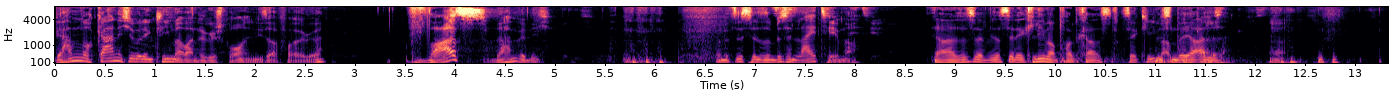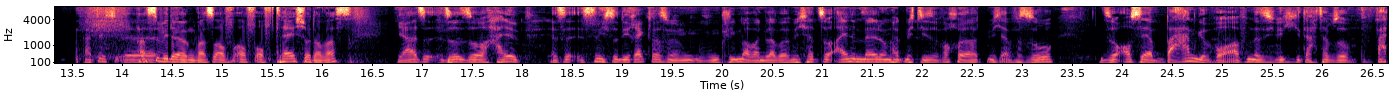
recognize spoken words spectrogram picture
Wir haben noch gar nicht über den Klimawandel gesprochen in dieser Folge. Was? Da haben wir nicht. Und es ist ja so ein bisschen Leitthema. Ja, das ist ja, das ist ja der Klimapodcast. Das ist der Wissen wir ja Klimapodcast. alle. Ja. Hatte ich, äh, Hast du wieder irgendwas auf, auf, auf Tash oder was? Ja, so, so, so halb. Es ist nicht so direkt was mit dem, mit dem Klimawandel, aber mich hat so eine Meldung, hat mich diese Woche, hat mich einfach so, so aus der Bahn geworfen, dass ich wirklich gedacht habe, so, was,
